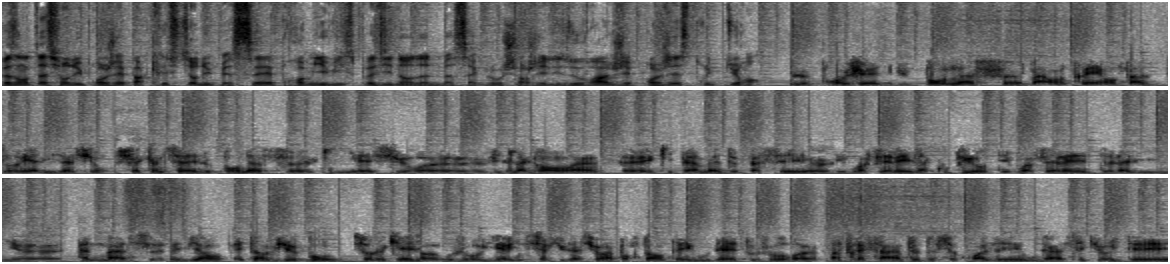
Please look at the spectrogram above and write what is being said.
Présentation du projet par Christian Dupesset, premier vice-président d'Annemasse Aglo chargé des ouvrages et projets structurants. Le projet du pont neuf va entrer en phase de réalisation. Chacun le sait, le pont neuf euh, qui est sur euh, Ville-Lagrand, hein, euh, qui permet de passer les voies ferrées, la coupure des voies ferrées de la ligne Annemasse-Bévian, est un vieux pont sur lequel aujourd'hui il y a une circulation importante et où il est toujours pas très simple de se croiser, où la sécurité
